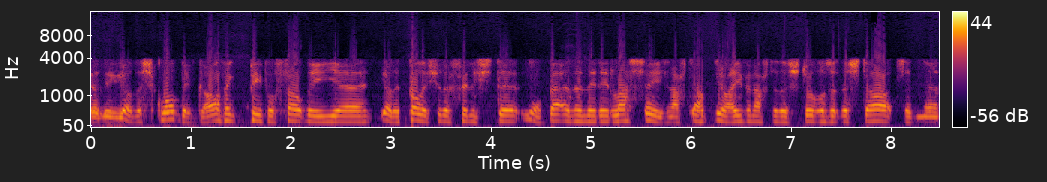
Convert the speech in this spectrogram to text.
at the, you know, the squad they've got. I think people felt the, uh, you know, they probably should have finished, uh, you know, better than they did last season. After, you know, even after the struggles at the start, and uh,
